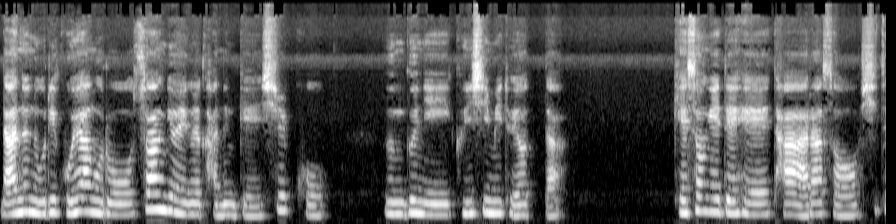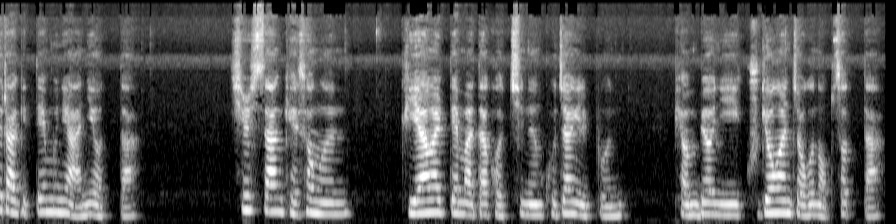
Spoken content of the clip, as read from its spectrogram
나는 우리 고향으로 수학여행을 가는 게 싫고 은근히 근심이 되었다. 개성에 대해 다 알아서 시들하기 때문이 아니었다. 실상 개성은 귀향할 때마다 거치는 고장일 뿐 변변히 구경한 적은 없었다.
